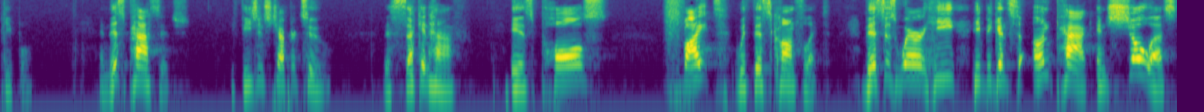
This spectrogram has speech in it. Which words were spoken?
people. And this passage, Ephesians chapter 2, the second half, is Paul's fight with this conflict. This is where he, he begins to unpack and show us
